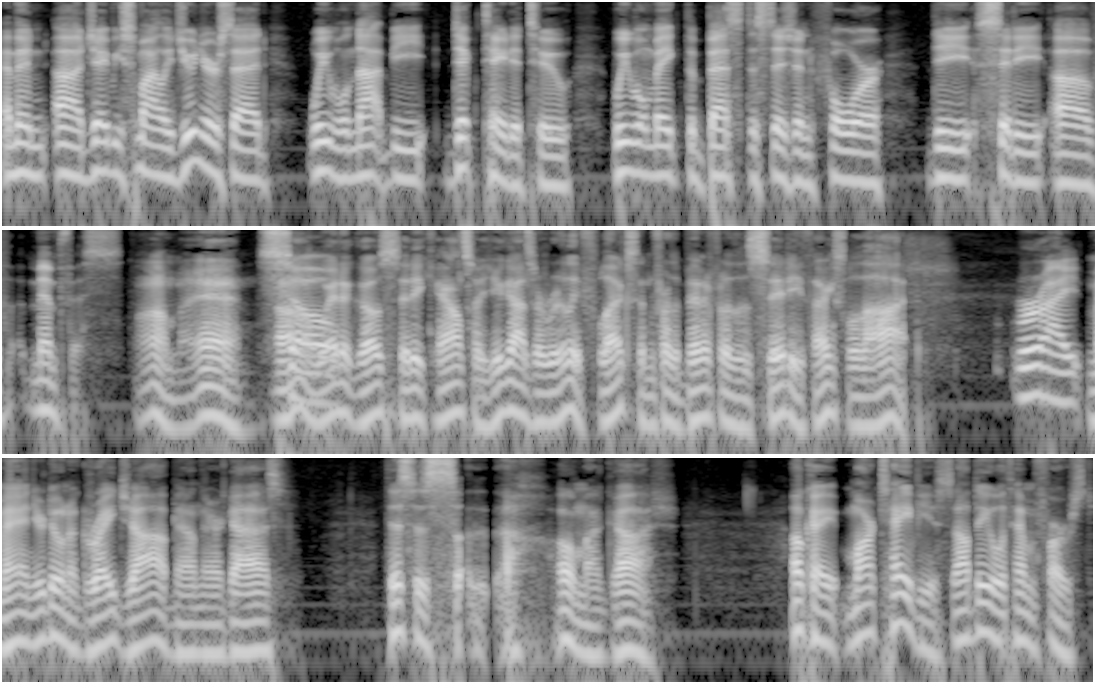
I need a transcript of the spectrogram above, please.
and then uh, J.B. Smiley Jr. said, We will not be dictated to. we will make the best decision for the city of Memphis. Oh man! So- oh, way to go, City Council! You guys are really flexing for the benefit of the city. Thanks a lot, Right. man. You're doing a great job down there, guys. This is so- oh, my gosh. Okay, Martavius. I'll deal with him first.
